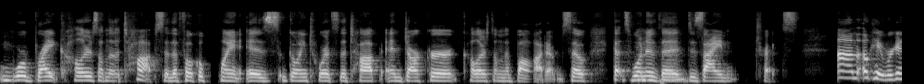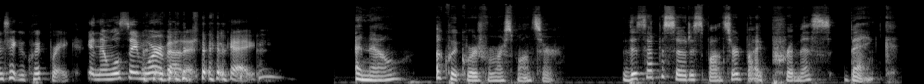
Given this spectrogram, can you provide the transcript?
more bright colors on the top. So the focal point is going towards the top and darker colors on the bottom. So that's one mm-hmm. of the mm-hmm. design tricks. Um, okay, we're going to take a quick break and then we'll say more about it. okay. okay. And now, a quick word from our sponsor. This episode is sponsored by Primis Bank.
